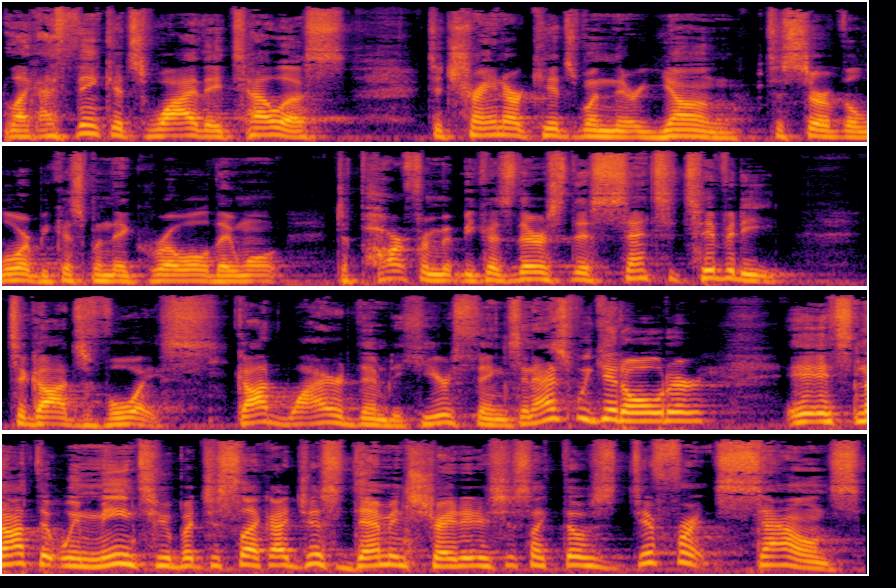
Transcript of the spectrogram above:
Like, I think it's why they tell us to train our kids when they're young to serve the Lord, because when they grow old, they won't depart from it, because there's this sensitivity to God's voice. God wired them to hear things. And as we get older, it's not that we mean to, but just like I just demonstrated, it's just like those different sounds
